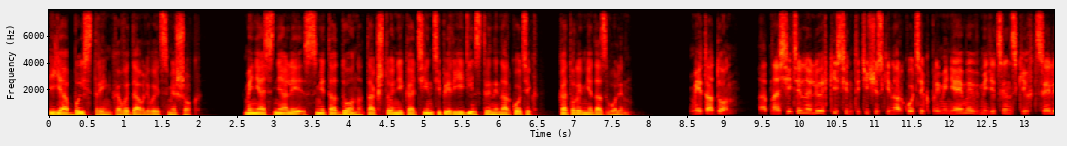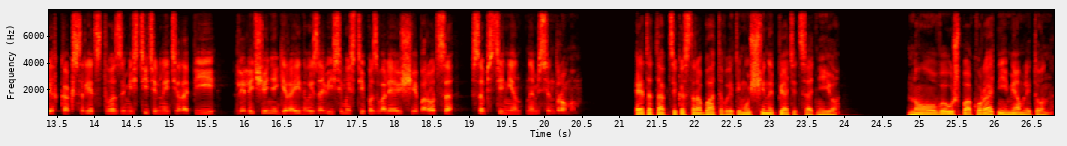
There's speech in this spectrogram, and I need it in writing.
«Я быстренько», — выдавливает смешок. «Меня сняли с метадона, так что никотин теперь единственный наркотик, который мне дозволен». Метадон – относительно легкий синтетический наркотик, применяемый в медицинских целях как средство заместительной терапии для лечения героиновой зависимости, позволяющее бороться с абстинентным синдромом. Эта тактика срабатывает, и мужчина пятится от нее. «Ну, вы уж поаккуратнее», — мямлит он,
